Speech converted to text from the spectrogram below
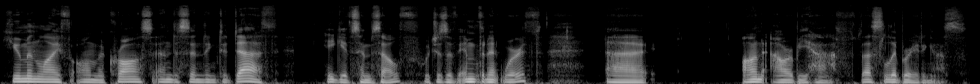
human life on the cross and descending to death, he gives himself, which is of infinite worth, uh, on our behalf, thus liberating us.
